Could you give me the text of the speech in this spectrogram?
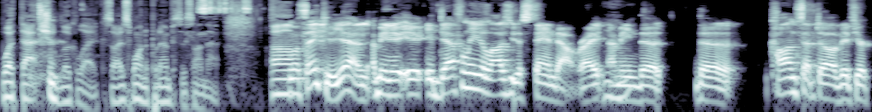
what that should look like. So I just want to put emphasis on that. Um, well, thank you. Yeah, I mean, it, it, definitely allows you to stand out, right? Mm-hmm. I mean, the the concept of if you're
